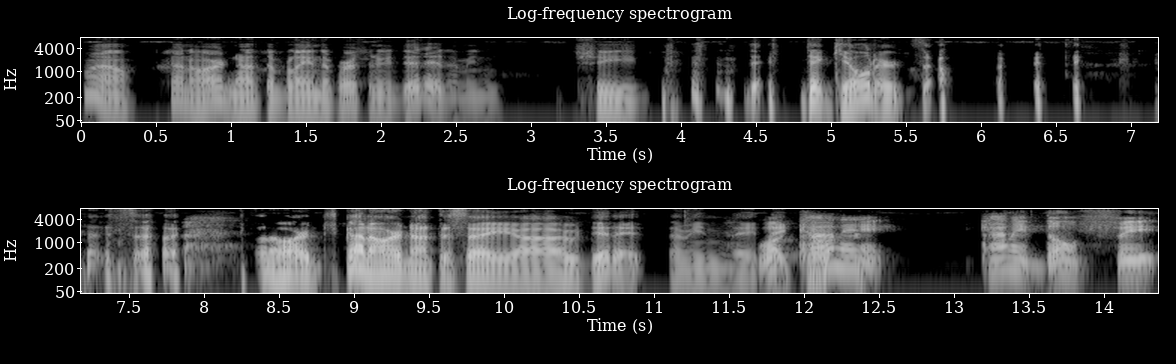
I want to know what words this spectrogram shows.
well, it's kind of hard not to blame the person who did it. I mean, she they, they killed her, so so it's kind of hard. It's kind of hard not to say uh, who did it. I mean, they Well, they killed her. kind of kind of don't fit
